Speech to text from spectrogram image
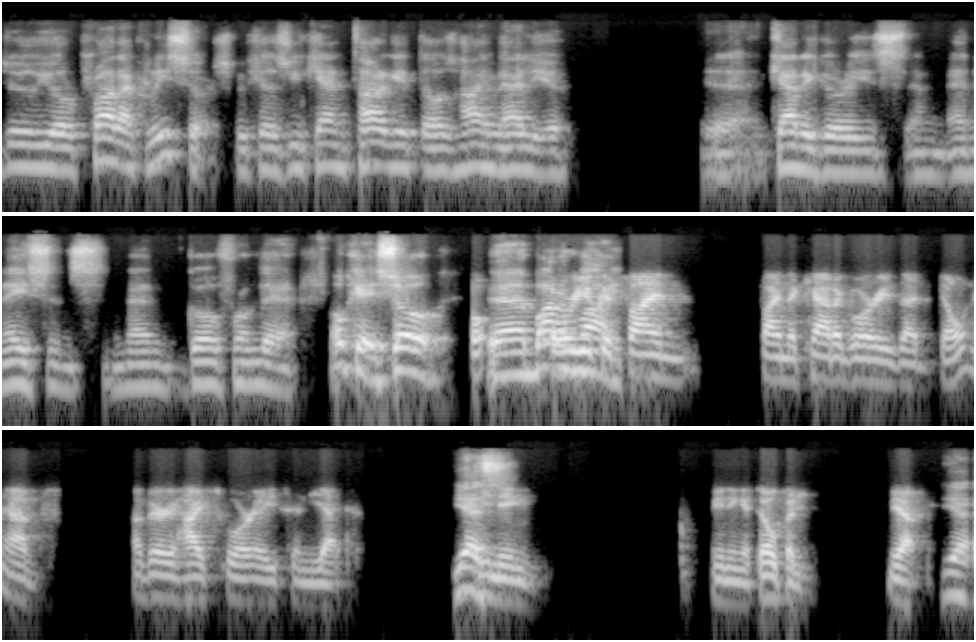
do your product research because you can target those high value uh, categories and, and ASINs and then go from there. Okay, so uh, bottom or you line, could find find the categories that don't have a very high score ASIN yet. Yes, meaning meaning it's open. Yeah. Yeah.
